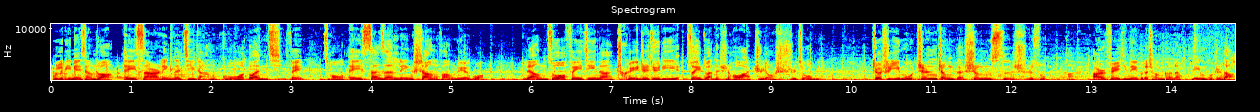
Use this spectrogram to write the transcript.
为了避免相撞，A 三二零的机长果断起飞，从 A 三三零上方掠过。两座飞机呢垂直距离最短的时候啊只有十九米。这是一幕真正的生死时速啊！而飞机内部的乘客呢，并不知道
